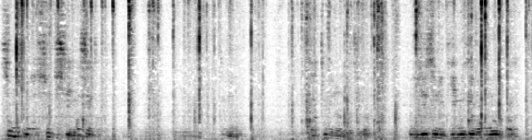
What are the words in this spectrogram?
そもそも処置していませんからでも脇村の手が当日の勤務所を守るから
